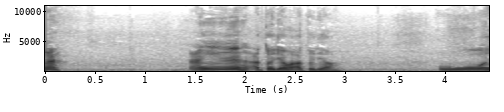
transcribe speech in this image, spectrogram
มาอันนี้เอาตัวเดียวพ่อเอาตัวเดียวโอ้ย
